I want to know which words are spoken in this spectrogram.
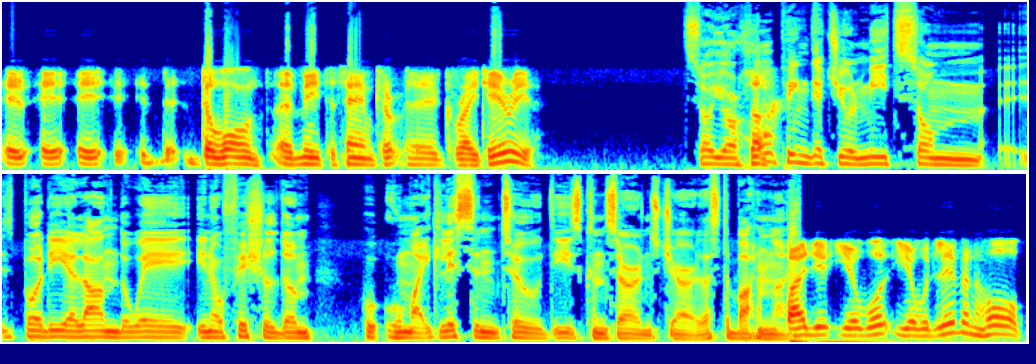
it, it, it, they won't uh, meet the same uh, criteria. So you're so, hoping that you'll meet somebody along the way in officialdom who, who might listen to these concerns, Ger. That's the bottom line. But you, you would you would live in hope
